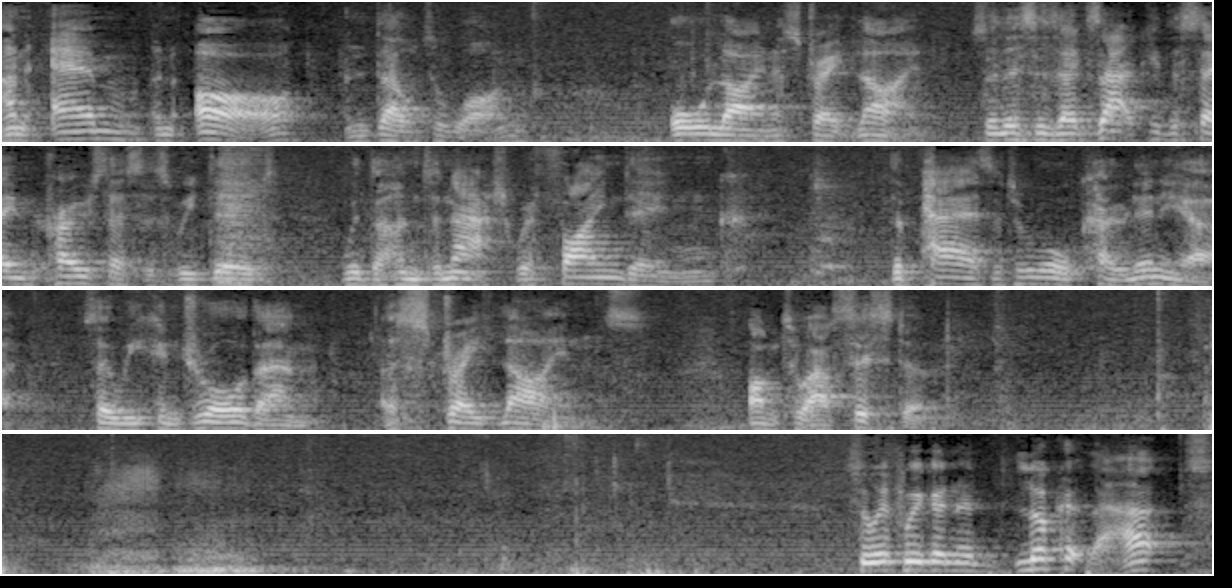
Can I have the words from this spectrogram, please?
And M and R and delta 1 all lie in a straight line. So this is exactly the same process as we did with the Hunter-Nash. We're finding the pairs that are all collinear so we can draw them as straight lines onto our system. So if we're going to look at that,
